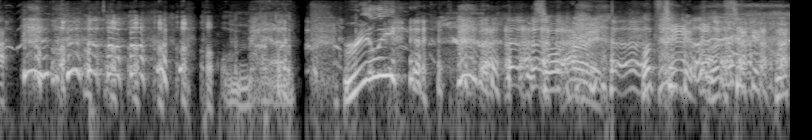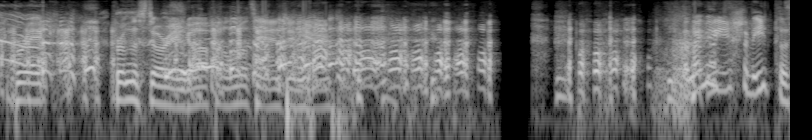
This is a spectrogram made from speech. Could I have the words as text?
Oh man, really? so all right, let's take a let's take a quick break from the story and go off on a little tangent here. Maybe you should eat this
